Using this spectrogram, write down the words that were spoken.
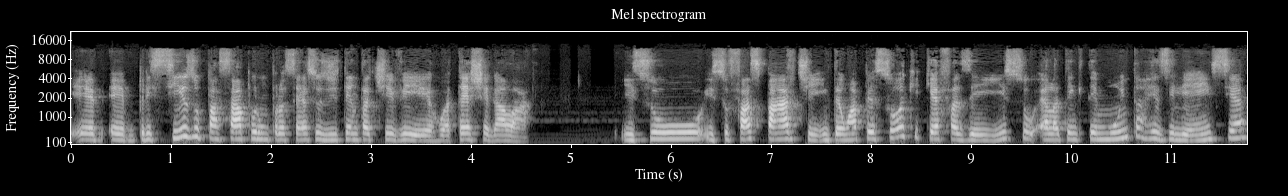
é, é preciso passar por um processo de tentativa e erro até chegar lá. Isso, isso faz parte. Então, a pessoa que quer fazer isso, ela tem que ter muita resiliência,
